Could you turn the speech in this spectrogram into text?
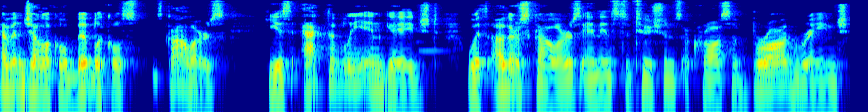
evangelical biblical scholars, he is actively engaged with other scholars and institutions across a broad range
